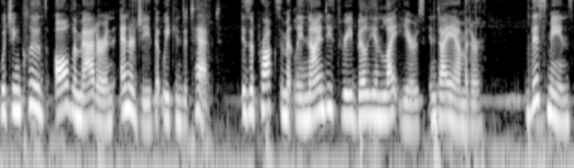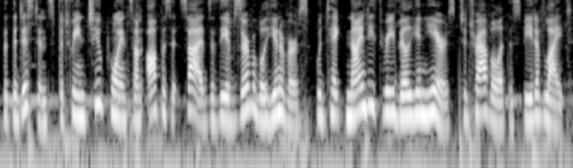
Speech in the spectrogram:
which includes all the matter and energy that we can detect, is approximately 93 billion light years in diameter. This means that the distance between two points on opposite sides of the observable universe would take 93 billion years to travel at the speed of light.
